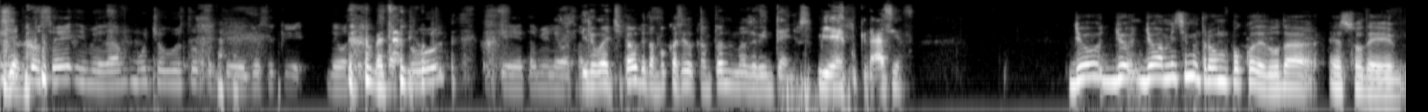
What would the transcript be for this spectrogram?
Sí, lo sé y me da mucho gusto porque yo sé que Le vas a Metálico. Azul, que también le vas a Y le voy a Chicago, que tampoco ha sido campeón en más de 20 años. Bien, gracias. Yo, yo, yo, a mí sí me entró un poco de duda eso de,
